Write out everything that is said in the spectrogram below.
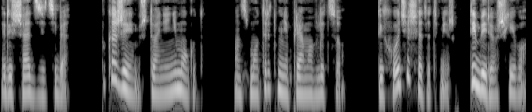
решать за тебя. Покажи им, что они не могут. Он смотрит мне прямо в лицо. Ты хочешь этот мир? Ты берешь его.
